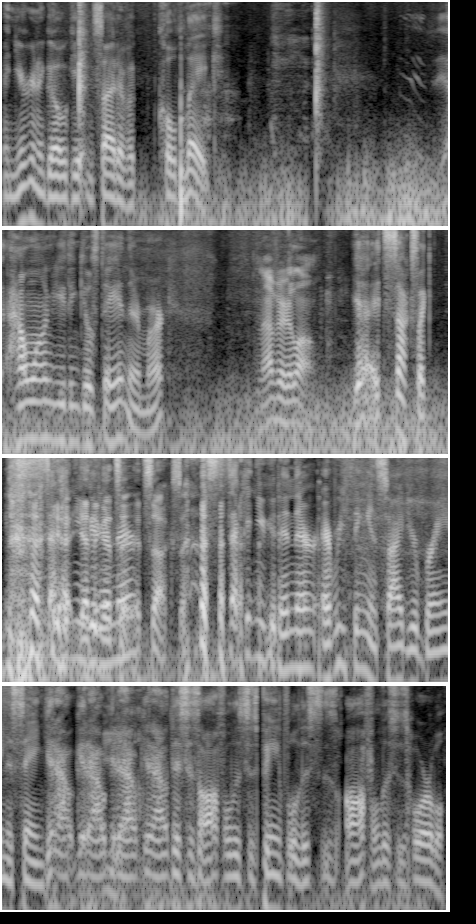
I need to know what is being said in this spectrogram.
and you're gonna go get inside of a cold lake. How long do you think you'll stay in there, Mark? Not very long. Yeah, it sucks. Like second yeah, you get in there, it. It sucks. the second you get in there, everything inside your brain is saying, "Get out, get out, get Yeah. out, get out. This is awful. This is painful. This is awful. This is horrible."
